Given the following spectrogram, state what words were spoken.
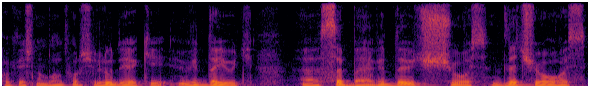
фактично благотворчі, люди, які віддають себе, віддають щось для чогось.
